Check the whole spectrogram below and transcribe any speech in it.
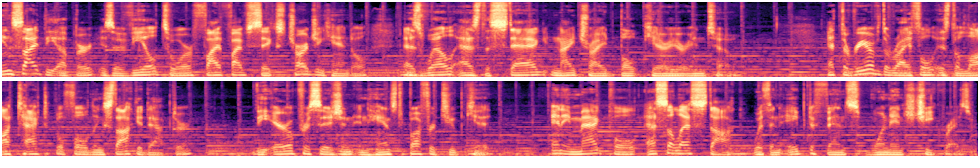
Inside the upper is a VLTOR 556 charging handle, as well as the Stag Nitride bolt carrier in tow. At the rear of the rifle is the Law Tactical Folding Stock Adapter, the Aero Precision Enhanced Buffer Tube Kit, and a Magpul SLS stock with an Ape Defense 1 inch cheek riser.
